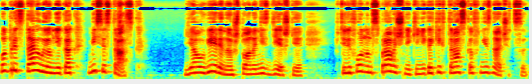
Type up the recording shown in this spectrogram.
Он представил ее мне как миссис Траск. Я уверена, что она не здешняя. В телефонном справочнике никаких Трасков не значится.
